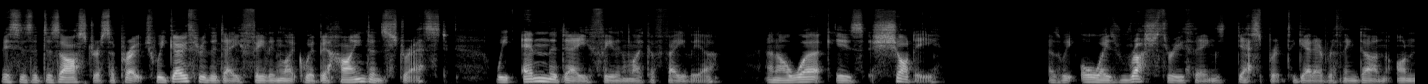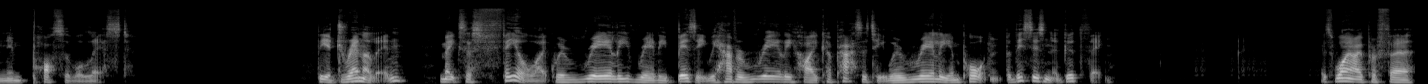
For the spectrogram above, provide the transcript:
This is a disastrous approach. We go through the day feeling like we're behind and stressed. We end the day feeling like a failure. And our work is shoddy as we always rush through things, desperate to get everything done on an impossible list. The adrenaline makes us feel like we're really, really busy. We have a really high capacity. We're really important. But this isn't a good thing. It's why I prefer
